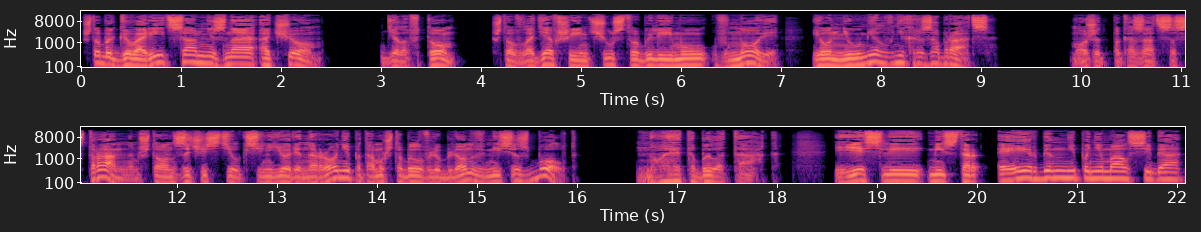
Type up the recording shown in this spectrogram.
чтобы говорить, сам не зная о чем. Дело в том, что владевшие им чувства были ему вновь, и он не умел в них разобраться. Может показаться странным, что он зачастил к сеньоре Нероне, потому что был влюблен в миссис Болт. Но это было так. Если мистер Эйрбин не понимал себя,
